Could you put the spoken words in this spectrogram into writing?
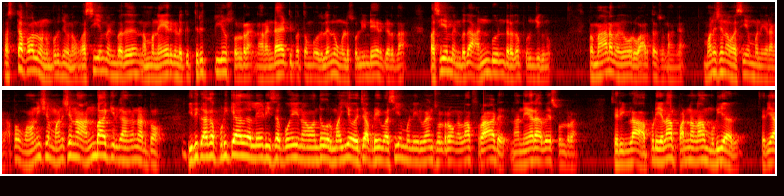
ஃபர்ஸ்ட் ஆஃப் ஆல் ஒன்று புரிஞ்சுக்கணும். வசியம் என்பது நம்ம நேயர்களுக்கு திருப்பியும் சொல்கிறேன் நான் ரெண்டாயிரத்தி பத்தொம்போதுலேருந்து உங்களை சொல்லிகிட்டே இருக்கிறது தான். வசியம் என்பது அன்புன்றதை புரிஞ்சுக்கணும். இப்போ மேடம் ஏதோ ஒரு வார்த்தை சொன்னாங்க. மனுஷனை வசியம் பண்ணிடுறாங்க. அப்போ மனுஷன் மனுஷனை அன்பாக்கியிருக்காங்கன்னு அர்த்தம். இதுக்காக பிடிக்காத லேடிஸை போய் நான் வந்து ஒரு மைய வச்சு அப்படியே வசியம் பண்ணிடுவேன்னு சொல்கிறவங்கெல்லாம் ஃப்ராடு நான் நேராகவே சொல்கிறேன் சரிங்களா? அப்படியெல்லாம் பண்ணலாம் முடியாது. சரியா?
